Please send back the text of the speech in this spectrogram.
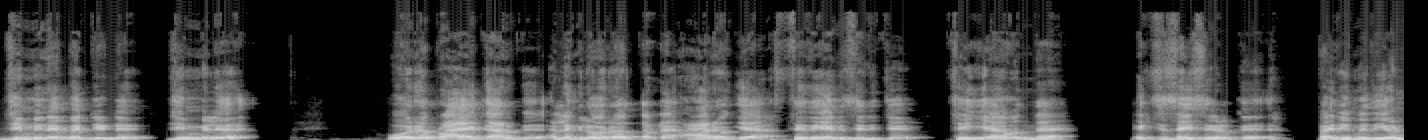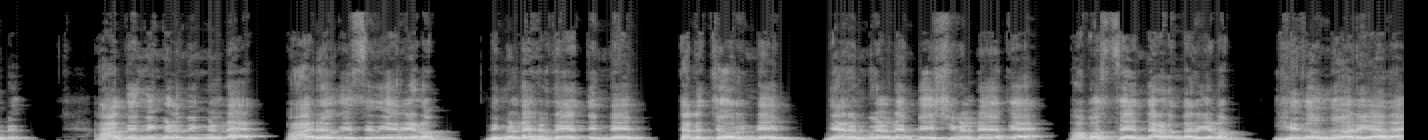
ജിമ്മിനെ പറ്റിയിട്ട് ജിമ്മിൽ ഓരോ പ്രായക്കാർക്ക് അല്ലെങ്കിൽ ഓരോരുത്തരുടെ ആരോഗ്യ സ്ഥിതി അനുസരിച്ച് ചെയ്യാവുന്ന എക്സസൈസുകൾക്ക് പരിമിതിയുണ്ട്. ആദ്യം നിങ്ങൾ നിങ്ങളുടെ ആരോഗ്യസ്ഥിതി അറിയണം. നിങ്ങളുടെ ഹൃദയത്തിന്റെയും തലച്ചോറിന്റെയും ഞരമ്പുകളുടെയും പേശികളുടെയും ഒക്കെ അവസ്ഥ എന്താണെന്ന് അറിയണം. ഇതൊന്നും അറിയാതെ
